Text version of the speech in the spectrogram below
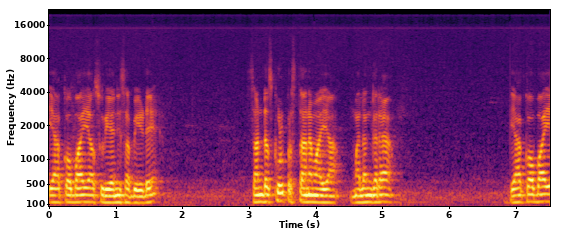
യാക്കോബായ സുറിയാനി സഭയുടെ സൺഡേ സ്കൂൾ പ്രസ്ഥാനമായ Malankara Yakobaya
